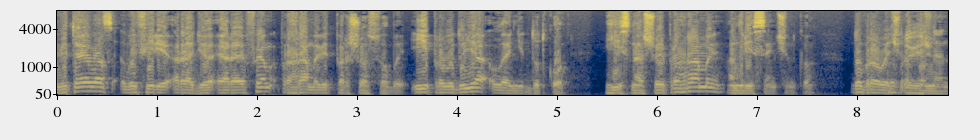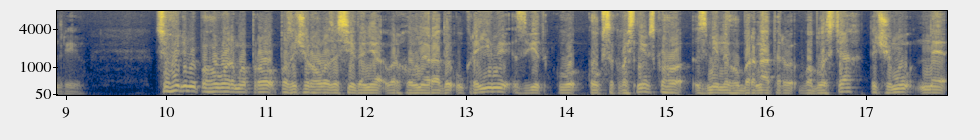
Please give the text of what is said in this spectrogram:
Вітаю вас в ефірі Радіо РФМ, програма від першої особи. І проведу я Леонід Дудко. Гість нашої програми Андрій Сенченко. Доброго вечора, Добрий пане вечір. Андрію. Сьогодні ми поговоримо про позачергове засідання Верховної Ради України, звіт Кокса Кваснєвського, зміни губернаторів в областях та чому не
